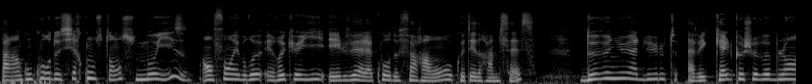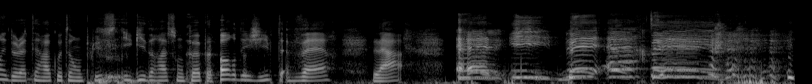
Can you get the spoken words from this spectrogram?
Par un concours de circonstances, Moïse, enfant hébreu, est recueilli et élevé à la cour de Pharaon aux côtés de Ramsès. Devenu adulte, avec quelques cheveux blancs et de la terracotta en plus, il guidera son peuple hors d'Égypte vers la L-I-B-R-T.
